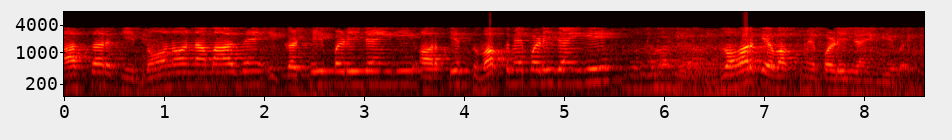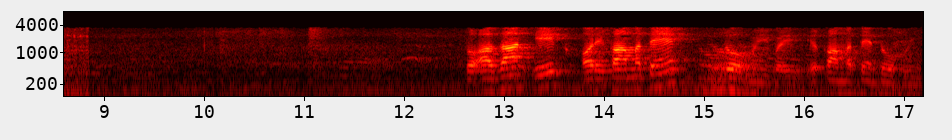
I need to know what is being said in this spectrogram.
عصر کی دونوں نمازیں اکٹھی پڑھی جائیں گی اور کس وقت میں پڑھی جائیں گی؟ ظہر کے وقت میں پڑھی جائیں گی بھائی۔ تو اذان ایک اور اقامتیں دو ہوئی بھائی۔ اقامتیں دو ہوئی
